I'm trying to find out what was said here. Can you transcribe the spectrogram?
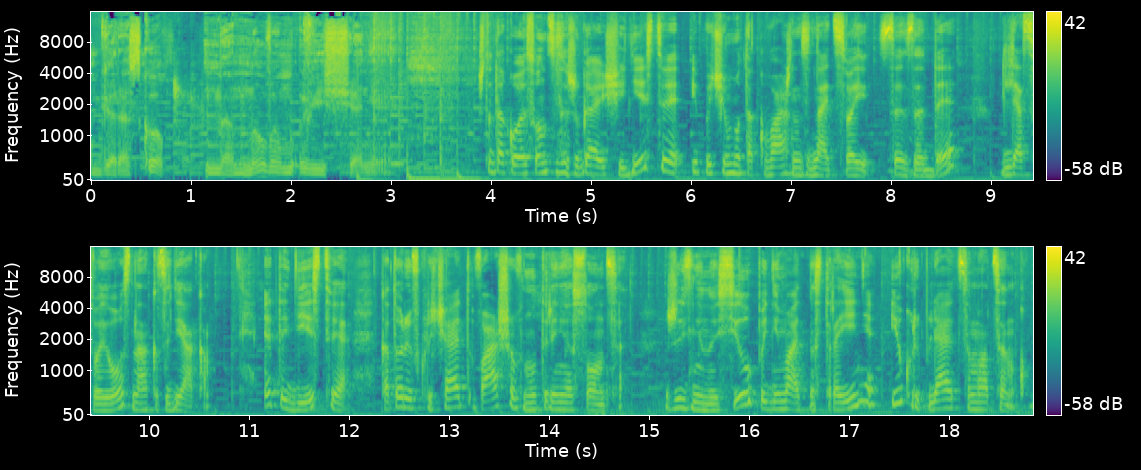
Гороскоп на новом вещании. Что такое солнцезажигающее действие и почему так важно знать свои СЗД для своего знака зодиака? Это действие, которое включает ваше внутреннее солнце, жизненную силу, поднимает настроение и укрепляет самооценку.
